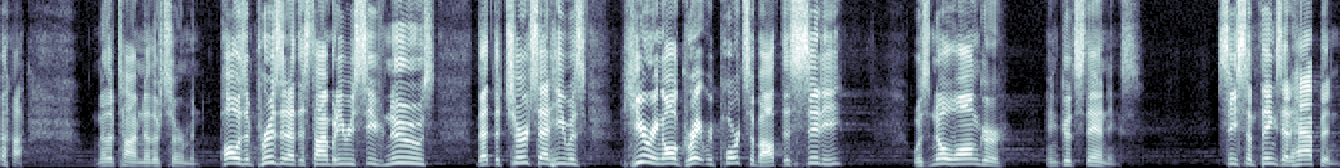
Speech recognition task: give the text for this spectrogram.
another time, another sermon. Paul was in prison at this time, but he received news that the church that he was hearing all great reports about, this city, was no longer in good standings. See, some things had happened.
